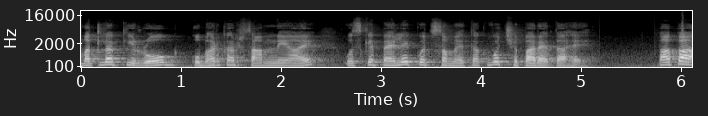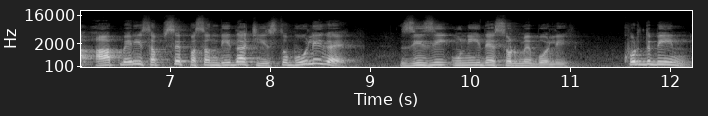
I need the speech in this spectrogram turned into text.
मतलब कि रोग उभर कर सामने आए, उसके पहले कुछ समय तक वो छिपा रहता है। पापा, आप मेरी सबसे पसंदीदा चीज़ तो भूल ही गए। जीजी उनीद सुर में बोली खुर्दबीन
